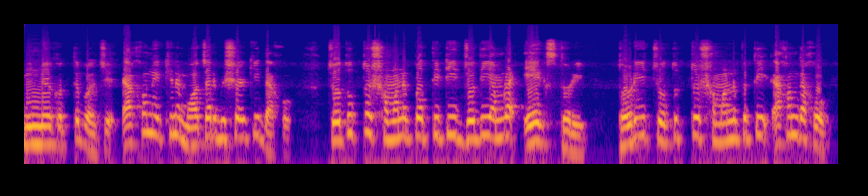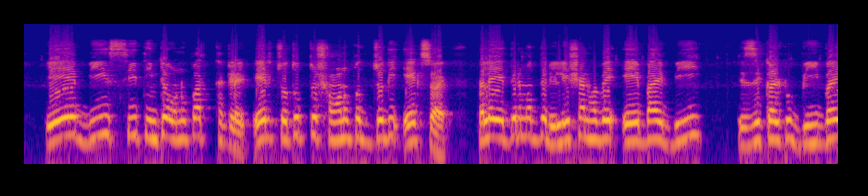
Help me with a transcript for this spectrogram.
নির্ণয় করতে বলছে। এখন এখানে মজার বিষয় কি দেখো? চতুর্থ সমানুপাতিটি যদি আমরা এক্স ধরি ধরি চতুর্থ সমানুপাতি, এখন দেখো এ বি সি তিনটে অনুপাত থাকলে এর চতুর্থ সমানুপাত যদি এক্স হয়, তাহলে এদের মধ্যে রিলেশন হবে a by b is equal to b by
